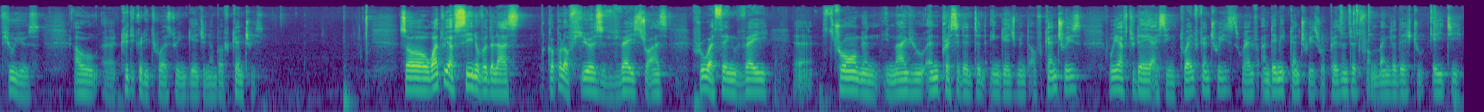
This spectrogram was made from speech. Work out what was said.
few years how uh, critical it was to engage a number of countries. So what we have seen over the last couple of years very strong, through I think very strong and, in my view, unprecedented engagement of countries. We have today, I think, 12 countries, 12 endemic countries represented from Bangladesh to Haiti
